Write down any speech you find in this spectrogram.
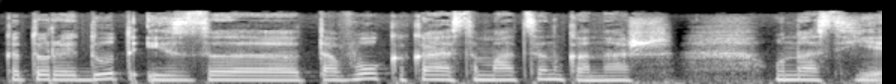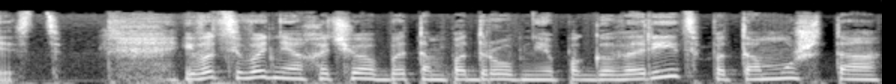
которые идут из э, того, какая самооценка наш, у нас есть. И вот сегодня я хочу об этом подробнее поговорить, потому что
